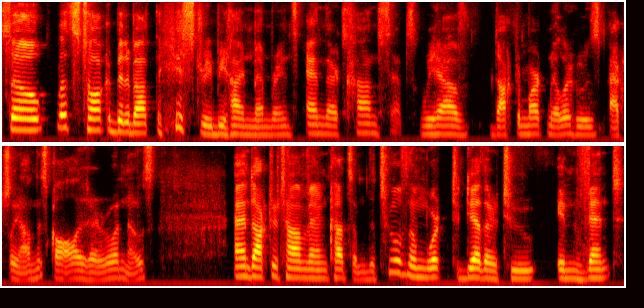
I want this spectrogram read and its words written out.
So let's talk a bit about the history behind membranes and their concepts. We have Dr. Mark Miller, who's actually on this call, as everyone knows, and Dr. Tom Van Cutsem. The two of them worked together to invent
